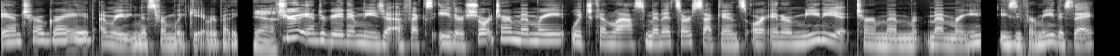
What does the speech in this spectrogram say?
anterograde. I'm reading this from Wiki, everybody. yeah. True anterograde amnesia affects either short term memory, which can last minutes or seconds, or intermediate term mem- memory, easy for me to say,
